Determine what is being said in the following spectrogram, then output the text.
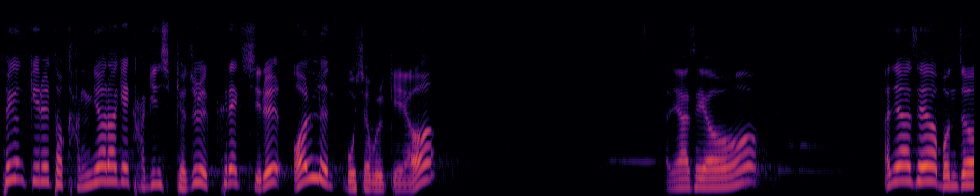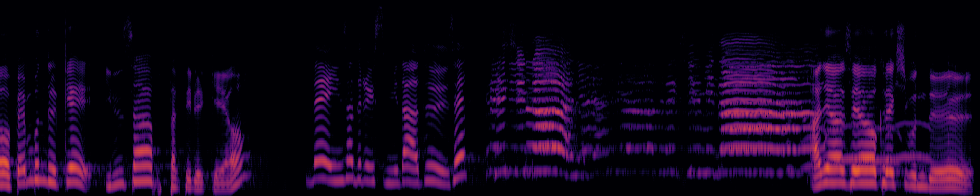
퇴근길을 더 강렬하게 각인시켜줄 크랙시를 얼른 모셔볼게요. 안녕하세요. 안녕하세요. 먼저 팬분들께 인사 부탁드릴게요. 네 인사드리겠습니다. 둘 셋. 크랙시노 안녕하세요 크랙시입니다. 안녕하세요, 크랙시 분들.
